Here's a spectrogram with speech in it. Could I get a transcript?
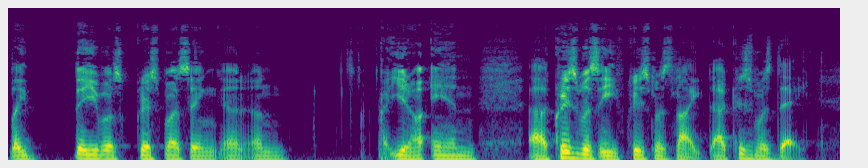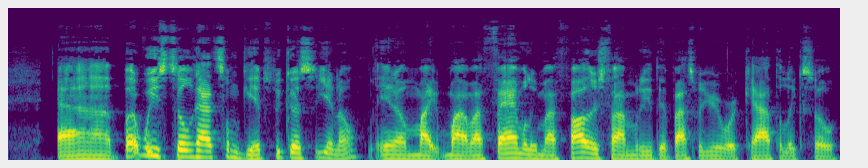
they, they gave us Christmas and, and you know, in uh, Christmas Eve, Christmas night, uh, Christmas Day. Uh, but we still had some gifts because you know, you know, my, my, my family, my father's family, the vast majority were Catholic, so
